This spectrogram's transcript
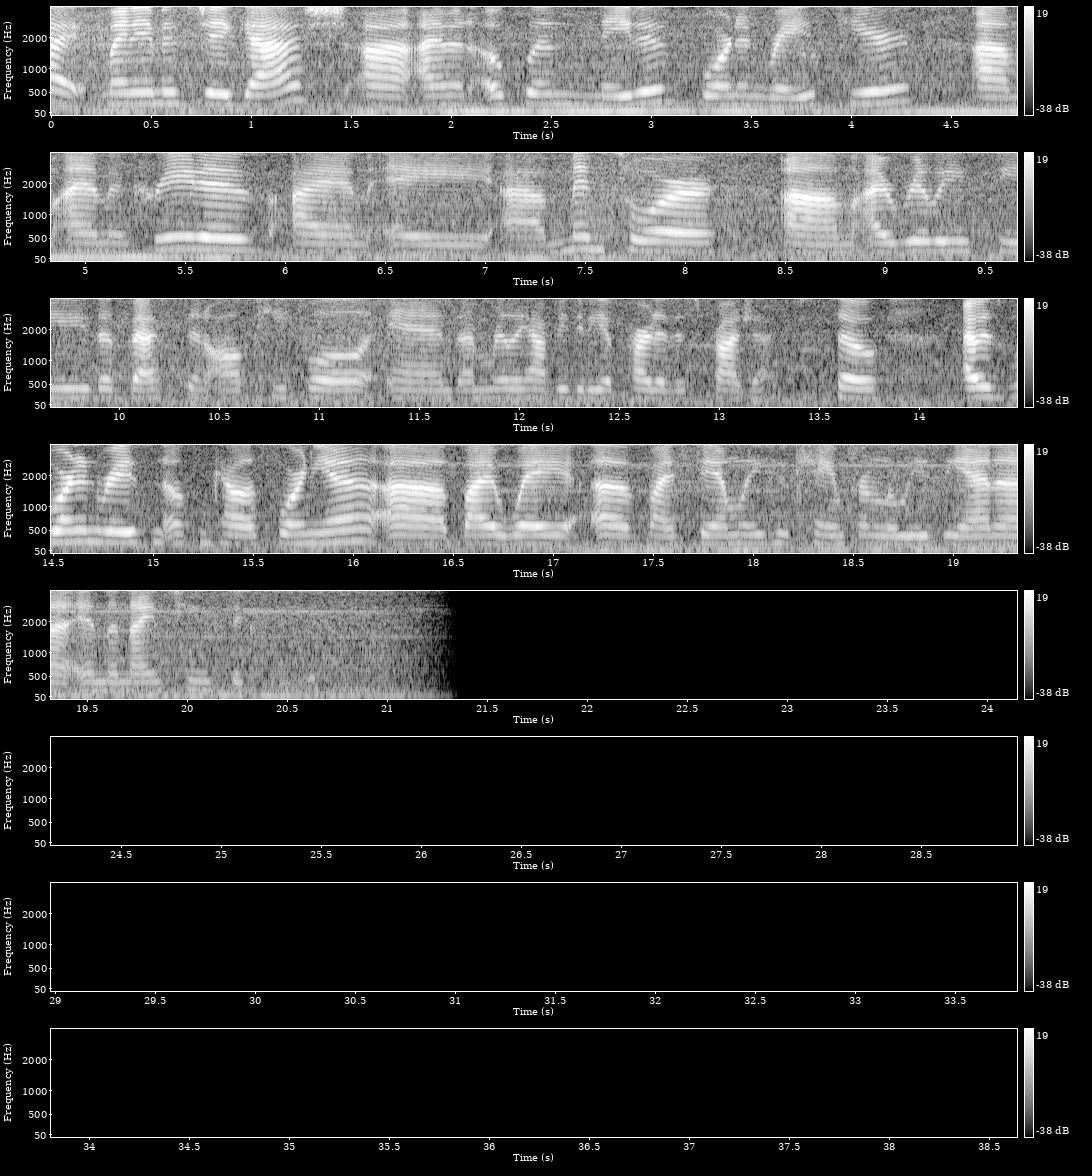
Hi, my name is Jay Gash. Uh, I'm an Oakland native, born and raised here. Um, I am a creative, I am a uh, mentor. Um, I really see the best in all people and I'm really happy to be a part of this project. So I was born and raised in Oakland, California uh, by way of my family who came from Louisiana in the 1960s.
